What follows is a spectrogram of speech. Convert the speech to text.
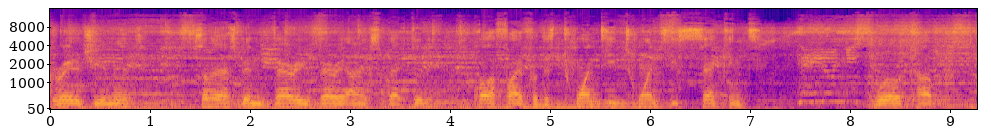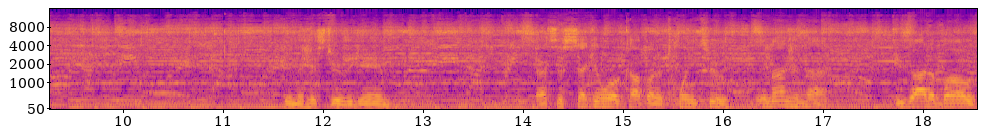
great achievement, something that's been very, very unexpected. Qualified for this 2022nd World Cup in the history of the game. That's the second World Cup out of 22. Imagine that. You got about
